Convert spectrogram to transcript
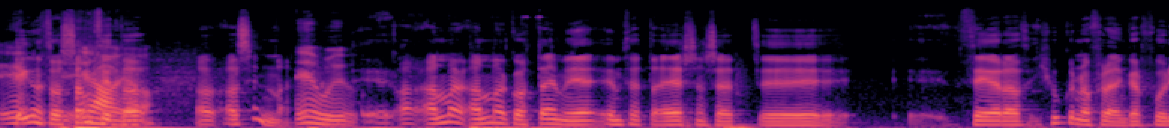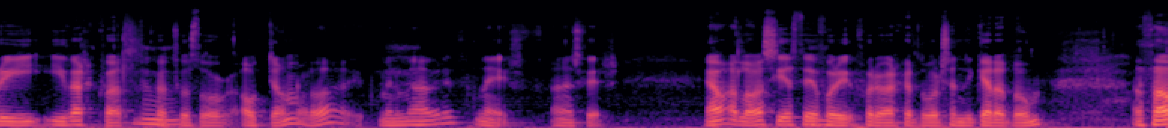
eigum þá samfitt að, að, að sinna. Annað anna gott dæmi um þetta er sem sagt uh, þegar að hjúkurnafræðingar fór í, í verkvall mm. 2018 var það, minnum ég að verið? Nei, aðeins fyrr. Já, allavega síðast þegar fór í, fór í verkvall og voru sendið gerðardóm að þá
